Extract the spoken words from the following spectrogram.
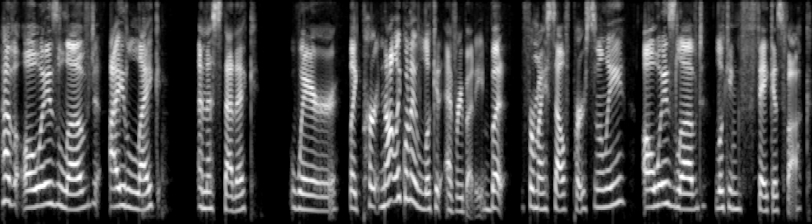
have always loved I like an aesthetic where like per not like when I look at everybody, but for myself personally, always loved looking fake as fuck.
